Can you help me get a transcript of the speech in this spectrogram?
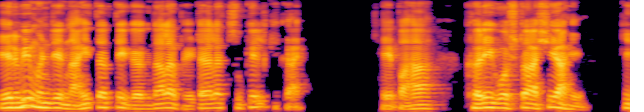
एरवी म्हणजे नाही तर ते गगनाला भेटायला चुकेल की काय? हे पहा खरी गोष्ट अशी आहे की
